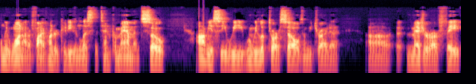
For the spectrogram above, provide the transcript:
only one out of 500 could even list the Ten Commandments. So obviously we when we look to ourselves and we try to uh, measure our faith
